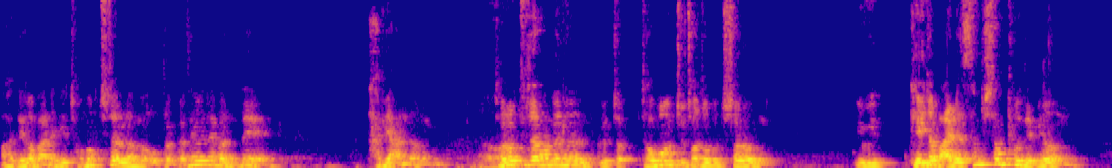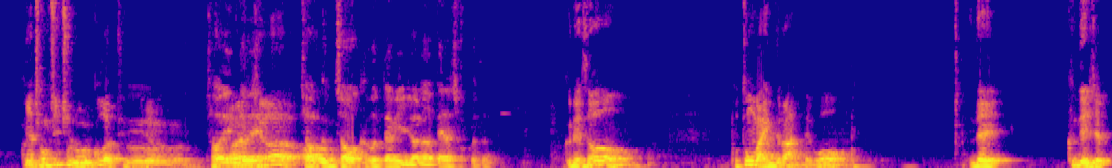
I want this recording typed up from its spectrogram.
아, 내가 만약에 전업 투자를 하면 어떨까 생각을 해봤는데 답이 안 나오는 거예요. 어. 전업 투자 하면은 그 저, 저번 주, 저저번 주처럼 이거 계좌 마이너스 33% 되면 그냥 정신줄로 올 것 같아요. 그냥. 음, 저 옛날에 제가 저, 그- 저 그것 때문에 1년 하나 때려쳤거든. 그래서 보통 마인드로 안 되고 근데 근데 이제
